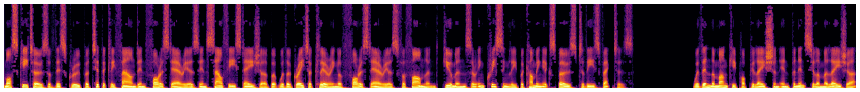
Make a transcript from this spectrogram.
Mosquitoes of this group are typically found in forest areas in Southeast Asia but with a greater clearing of forest areas for farmland, humans are increasingly becoming exposed to these vectors. Within the monkey population in peninsular Malaysia,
